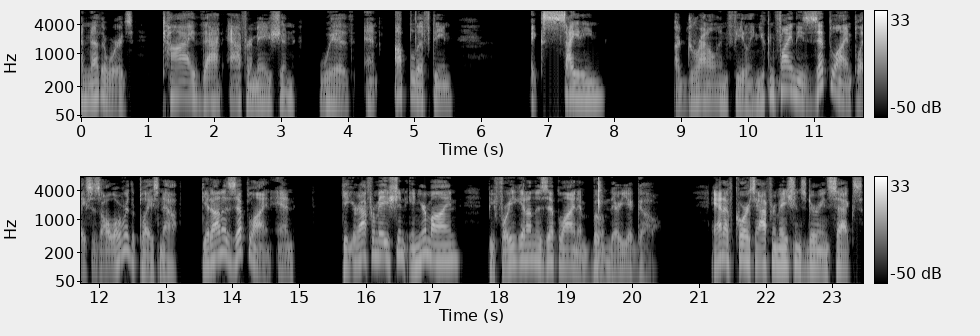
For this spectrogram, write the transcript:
In other words, tie that affirmation with an uplifting, exciting, adrenaline feeling. You can find these zip line places all over the place now. Get on a zip line and get your affirmation in your mind before you get on the zip line, and boom, there you go. And of course, affirmations during sex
